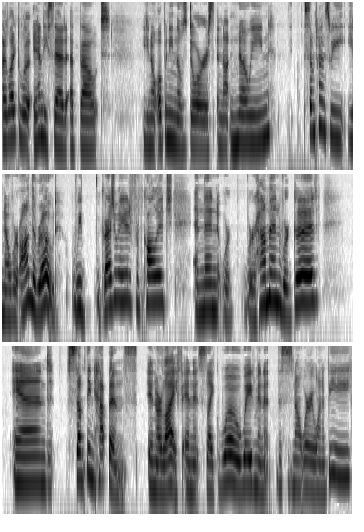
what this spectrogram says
I liked what Andy said about, you know, opening those doors and not knowing. Sometimes we, you know, we're on the road. We, we graduated from college and then we're we're humming, we're good, and something happens in our life and it's like, whoa, wait a minute, this is not where I want to be.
